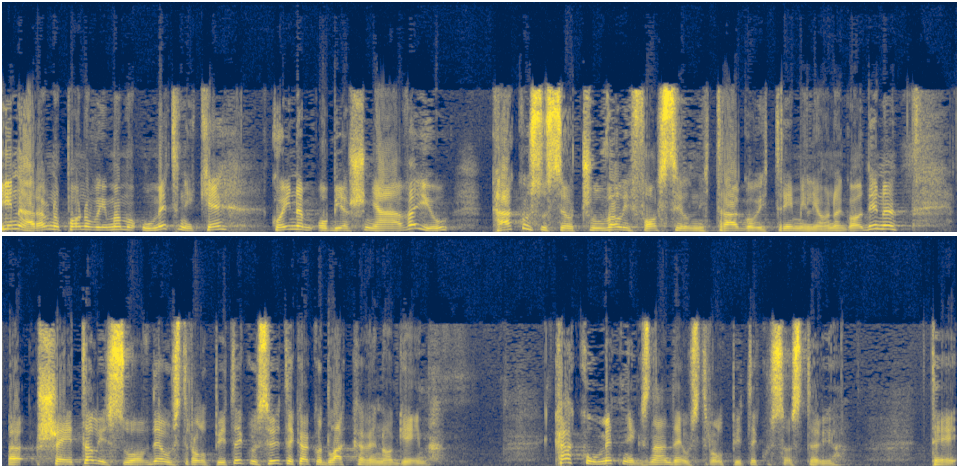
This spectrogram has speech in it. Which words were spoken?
I naravno, ponovo imamo umetnike koji nam objašnjavaju kako su se očuvali fosilni tragovi 3 miliona godina šetali su ovde Australopitekus, vidite kako dlakave noge ima. Kako umetnik zna da je Australopitekus ostavio te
